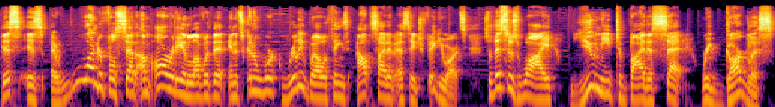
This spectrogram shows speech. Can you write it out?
this is a wonderful set. I'm already in love with it, and it's going to work really well with things outside of SH Figuarts. So this is why you need to buy this set regardless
